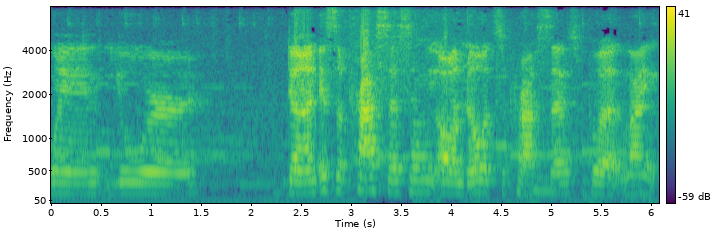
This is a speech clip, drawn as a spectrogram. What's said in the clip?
when you're done, it's a process, and we all know it's a process, but like,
